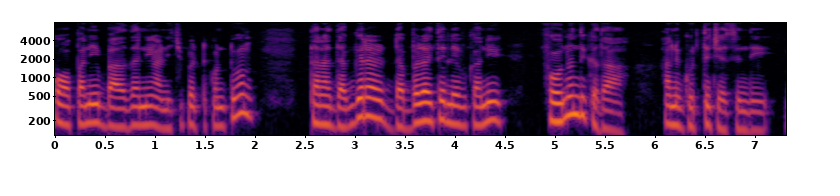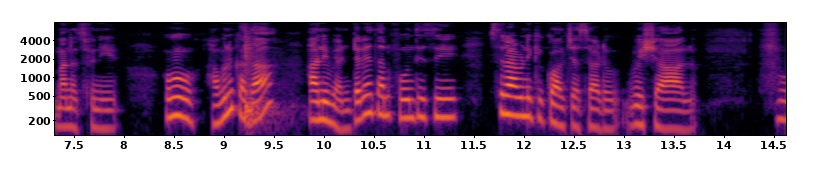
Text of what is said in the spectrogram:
కోపని బాధని అణిచిపెట్టుకుంటూ తన దగ్గర డబ్బులైతే లేవు కానీ ఫోన్ ఉంది కదా! అని గుర్తు చేసింది మనస్విని. ఓ అవును కదా? అని వెంటనే తన ఫోన్ తీసి శ్రావణికి కాల్ చేశాడు విశాల్. ఫో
